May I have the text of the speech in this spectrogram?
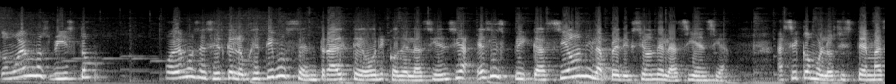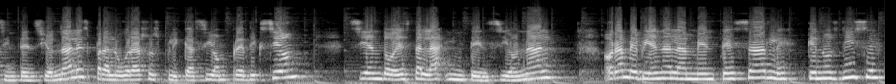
Como hemos visto, podemos decir que el objetivo central teórico de la ciencia es la explicación y la predicción de la ciencia así como los sistemas intencionales para lograr su explicación predicción, siendo esta la intencional. Ahora me viene a la mente Sarle, que nos dice,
